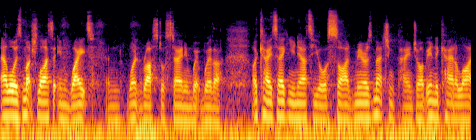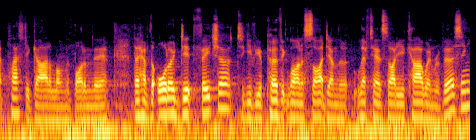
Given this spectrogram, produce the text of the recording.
Alloy is much lighter in weight and won't rust or stain in wet weather. Okay, taking you now to your side mirrors, matching paint job, indicator light, plastic guard along the bottom there. They have the auto dip feature to give you a perfect line of sight down the left hand side of your car when reversing.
